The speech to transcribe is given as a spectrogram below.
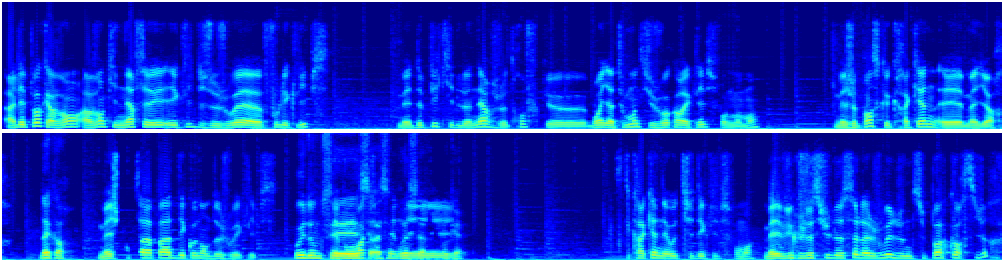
à l'époque, avant, avant qu'il nerf Eclipse, je jouais full Eclipse. Mais depuis qu'il le nerf, je trouve que. Bon, il y a tout le monde qui joue encore Eclipse pour le moment. Mais je pense que Kraken est meilleur. D'accord. Mais je trouve ça pas déconnant de jouer Eclipse. Oui, donc c'est. Est... Kraken est au-dessus d'Eclipse pour moi. Mais vu que je suis le seul à jouer, je ne suis pas encore sûr.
